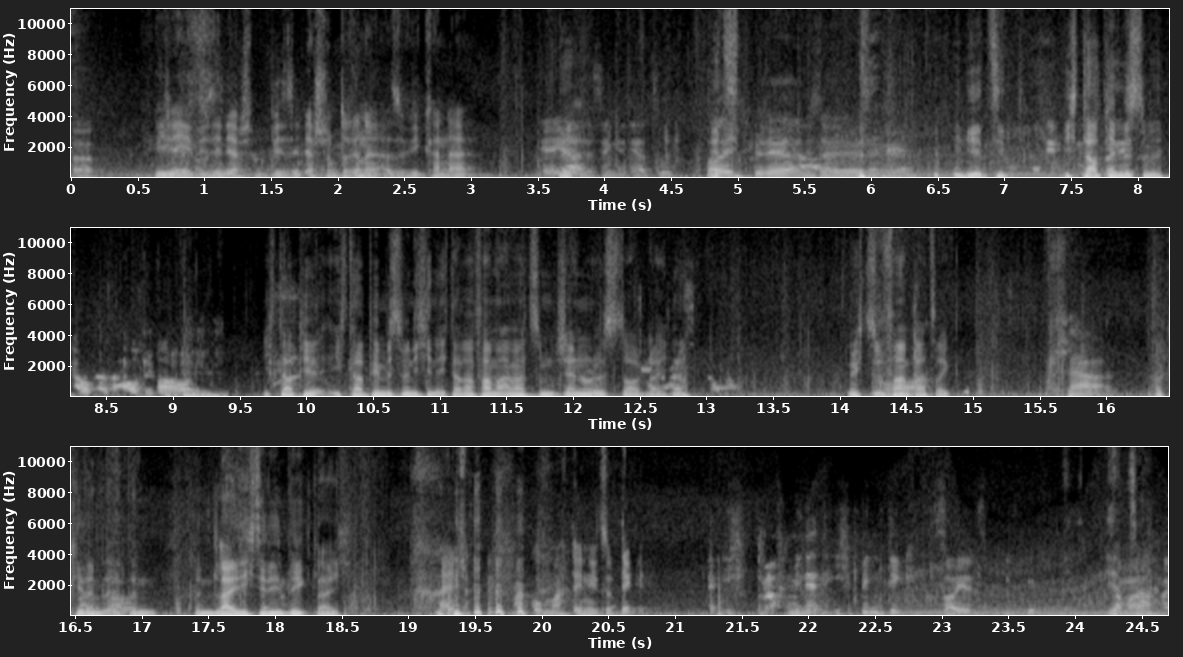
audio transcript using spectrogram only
Äh, Wie nee, wir sind ja schon, wir sind ja schon drinne. Also wie kann er. ja, ja, deswegen ist er zu. Holz bitte an die Seite, danke. Hier zieht, ich glaube, hier müssen wir. Aufbauen. Ich glaube, hier, ich glaub, hier müssen wir nicht hin. Ich glaube, dann fahren wir einmal zum General Store gleich, ne? Möchtest du fahren, Oh. Patrick? Klar. Okay, dann, dann, dann leite ich dir den Weg gleich. Nein, Marco, mach den nicht so dick. Ich mach mich nicht, ich bin dick. So, jetzt. Jetzt Kann man ah.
